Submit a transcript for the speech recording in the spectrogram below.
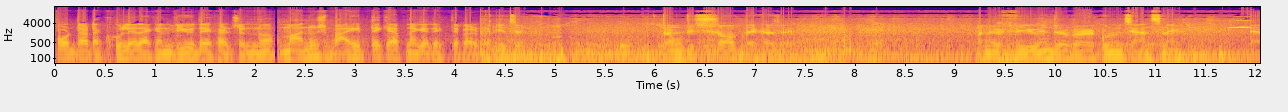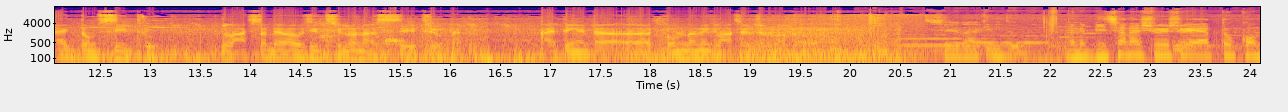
পর্দাটা খুলে রাখেন ভিউ দেখার জন্য, মানুষ বাহির থেকে আপনাকে দেখতে পারবে। যে, মোটামুটি সব দেখা যায়। মানে ভিউ এনজয় করার কোনো চান্স নেই। একদম সি থ্রু গ্লাসটা দেওয়া উচিত ছিল না সি থ্রুটা আই থিঙ্ক এটা কম দামি গ্লাসের জন্য। সেরা কিন্তু। মানে বিছানায় শুয়ে শুয়ে এত কম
